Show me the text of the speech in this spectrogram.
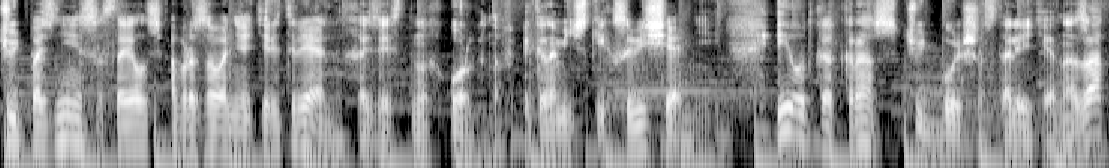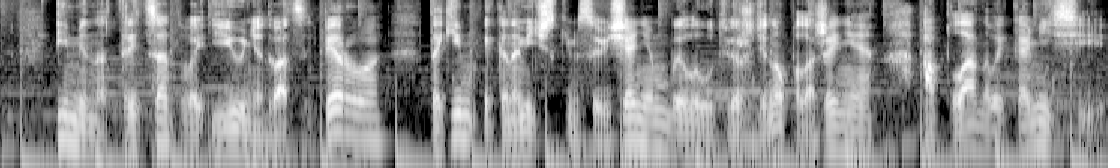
Чуть позднее состоялось образование территориальных хозяйственных органов, экономических совещаний. И вот как раз чуть больше столетия назад, именно 30 июня 21 таким экономическим совещанием было утверждено положение о плановой комиссии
